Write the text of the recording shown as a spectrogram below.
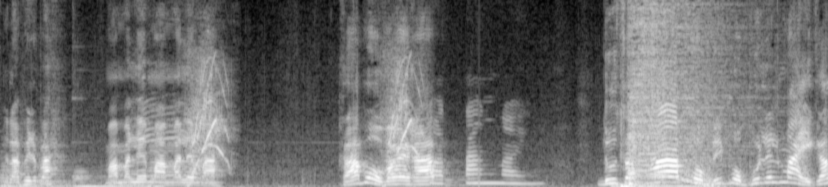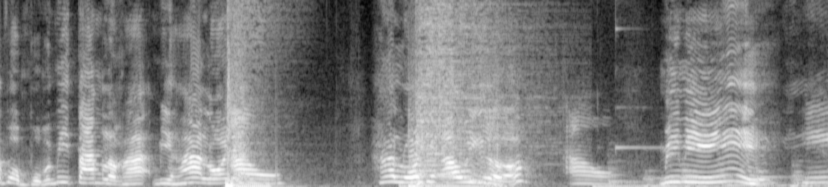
จะรับพี่ได้ปะมามาเลยมามาเลยมา ครับผมว่าไงครับ ขอตั้งค์หน่อย ดูสภาพผมที่ผมพูดเล่นใหม่ครับผมผมไม่มีตังค์หรอกฮะ มีห้าร้อยเอาห้าร้อยยังเอาอีกเหรอเอาไม่มี พี่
